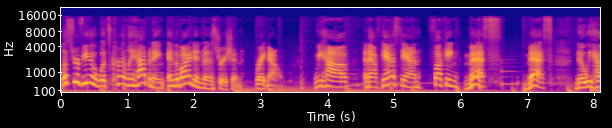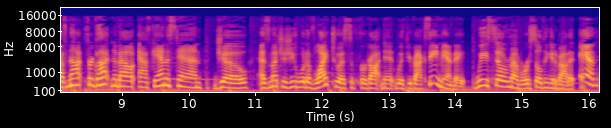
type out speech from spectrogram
Let's review what's currently happening in the Biden administration right now. We have an Afghanistan fucking mess mess. No, we have not forgotten about Afghanistan, Joe, as much as you would have liked to have forgotten it with your vaccine mandate. We still remember, we're still thinking about it. And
